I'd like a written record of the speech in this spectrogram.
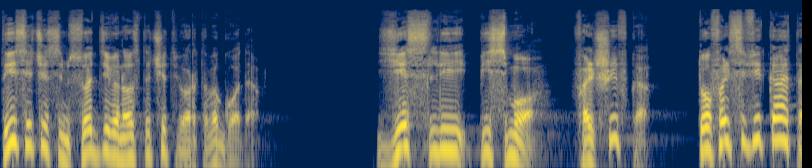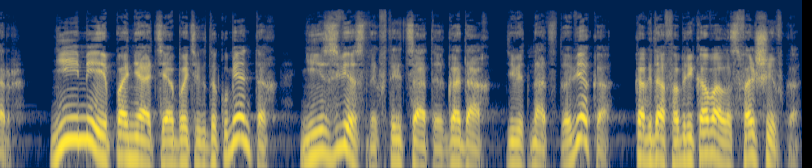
1794 года. Если письмо – фальшивка, то фальсификатор, не имея понятия об этих документах, неизвестных в 30-х годах XIX века, когда фабриковалась фальшивка,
